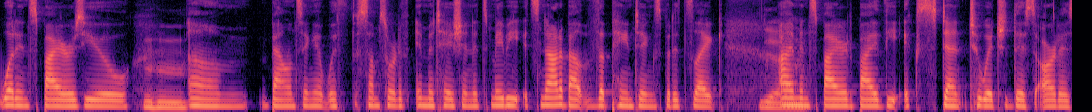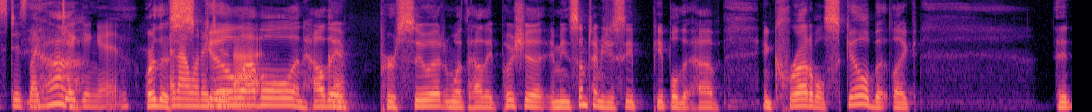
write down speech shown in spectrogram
what inspires you, Mm-hmm. um, balancing it with some sort of imitation. It's maybe it's not about the paintings, but it's like Yeah. I'm inspired by the extent to which this artist is like Yeah. digging in, Or the and I do skill level and how they pursue it and what how they push it. I mean, sometimes you see people that have incredible skill, but like it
